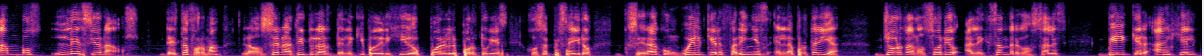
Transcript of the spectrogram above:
ambos lesionados. De esta forma, la oncena titular del equipo dirigido por el portugués José Peseiro será con Wilker Fariñez en la portería, Jordan Osorio, Alexander González, Wilker Ángel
